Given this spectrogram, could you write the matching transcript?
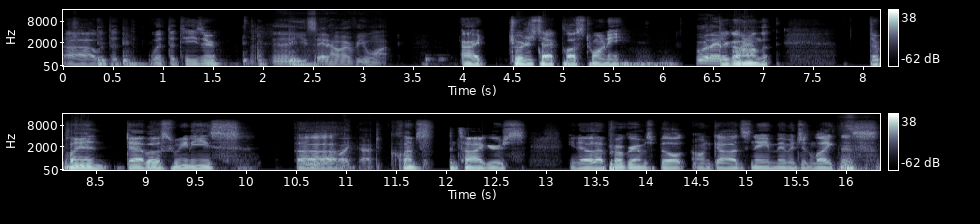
uh with the with the teaser? Uh, you say it however you want. All right, Georgia Tech plus twenty. Who are they? They're going on the. They're playing Dabo Swinney's Ooh, I uh, like that. Clemson Tigers. You know that program's built on God's name, image, and likeness,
